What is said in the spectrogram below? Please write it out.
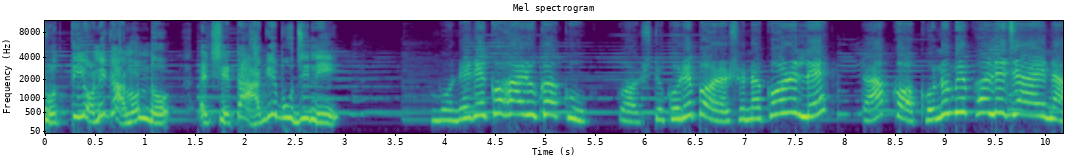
সত্যি অনেক আনন্দ, সেটা আগে বুঝিনি। মনে রেখো হারু কাকু, কষ্ট করে পড়াশোনা করলে তা কখনো বিফলে যায় না।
